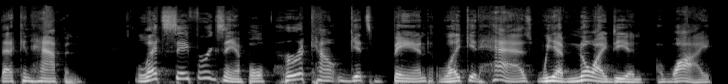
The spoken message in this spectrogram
that can happen. Let's say, for example, her account gets banned like it has. We have no idea why.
